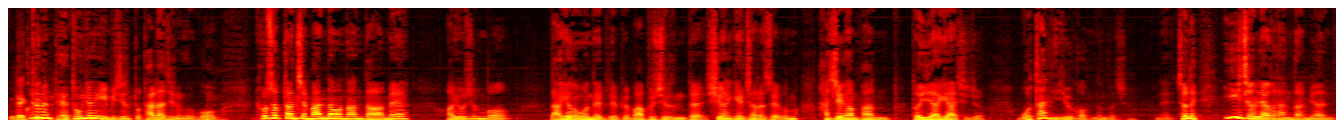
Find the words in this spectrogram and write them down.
네, 그러면 그, 대통령의 이미지는 또 달라지는 거고 음. 교섭단체 만나고 난 다음에 아 요즘 뭐 나경원 원내대표 바쁘시는데 시간이 괜찮으세요? 그럼 한 시간 반 더 이야기하시죠. 못할 이유가 없는 거죠. 네. 저는 이 전략을 한다면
